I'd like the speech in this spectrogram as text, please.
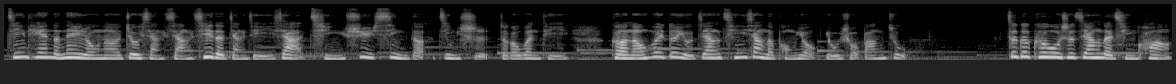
今天的内容呢，就想详细的讲解一下情绪性的进食这个问题，可能会对有这样倾向的朋友有所帮助。这个客户是这样的情况：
